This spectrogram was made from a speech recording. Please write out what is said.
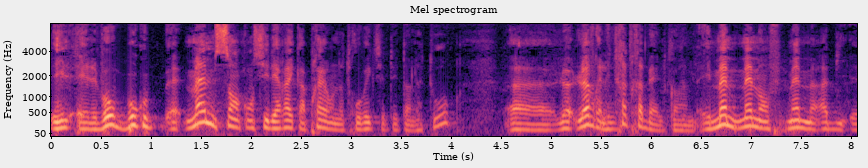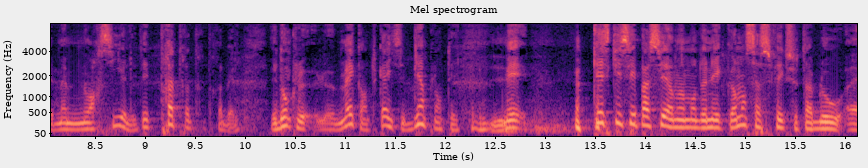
Et elle vaut beaucoup, même sans considérer qu'après on a trouvé que c'était un Latour. Euh, L'œuvre, elle est très très belle quand même. Et même même en, même même noircie, elle était très très très très belle. Et donc le, le mec, en tout cas, il s'est bien planté. Mais qu'est-ce qui s'est passé à un moment donné? Comment ça se fait que ce tableau euh,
